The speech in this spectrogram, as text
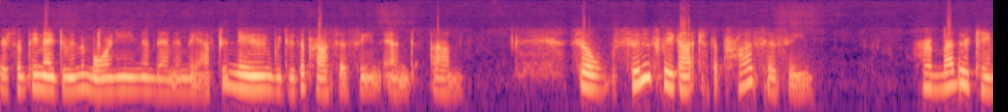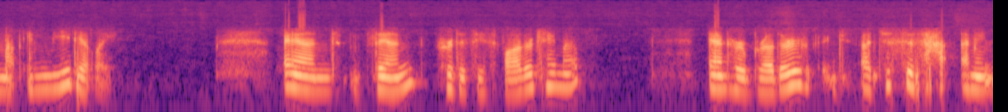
There's something I do in the morning, and then in the afternoon, we do the processing. And um, so, as soon as we got to the processing, her mother came up immediately. And then her deceased father came up, and her brother. Uh, just this, I mean,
